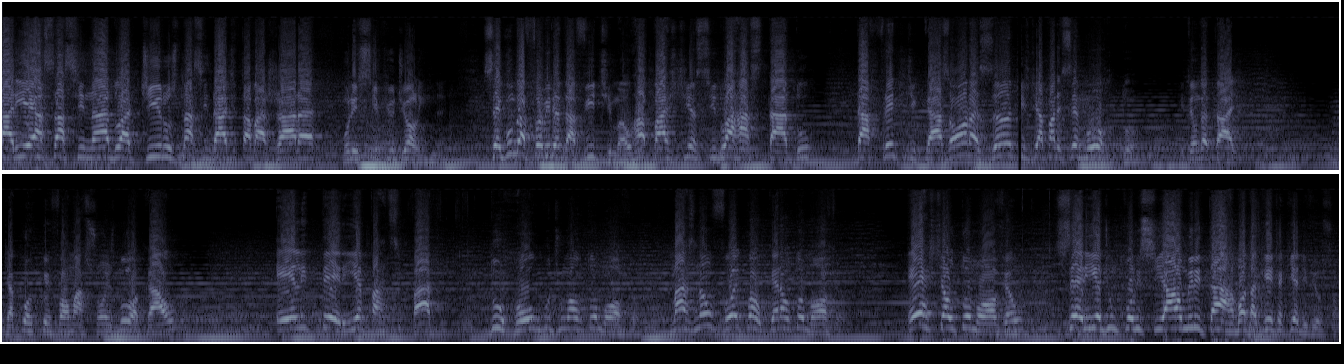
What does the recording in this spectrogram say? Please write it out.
Gari é assassinado a tiros na cidade de Tabajara, município de Olinda. Segundo a família da vítima, o rapaz tinha sido arrastado da frente de casa horas antes de aparecer morto. E tem um detalhe: de acordo com informações no local, ele teria participado do roubo de um automóvel, mas não foi qualquer automóvel. Este automóvel seria de um policial militar. Bota quente aqui, Edilson.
